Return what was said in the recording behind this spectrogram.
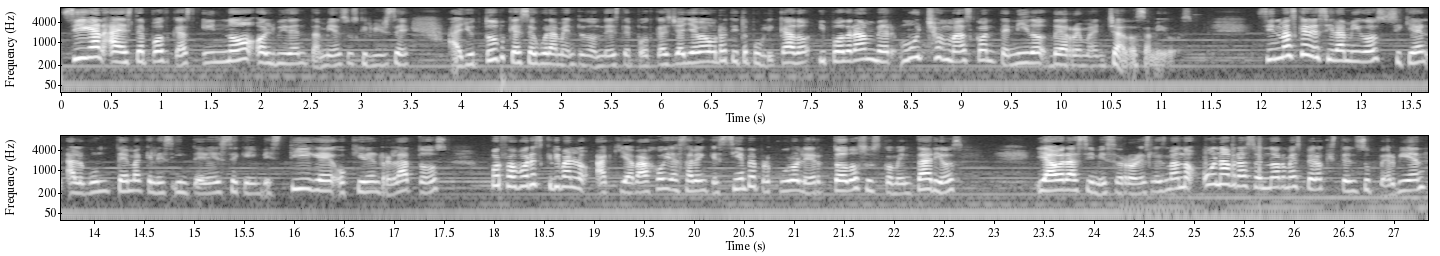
sigan a este podcast y no olviden también suscribirse a YouTube, que es seguramente donde este podcast ya lleva un ratito publicado y podrán ver mucho más contenido de remanchados, amigos. Sin más que decir amigos, si quieren algún tema que les interese que investigue o quieren relatos, por favor escríbanlo aquí abajo, ya saben que siempre procuro leer todos sus comentarios. Y ahora sí, mis horrores, les mando un abrazo enorme, espero que estén súper bien.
